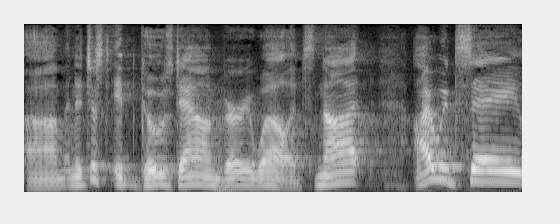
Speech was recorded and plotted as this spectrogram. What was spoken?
Um, and it just it goes down very well. It's not, I would say,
